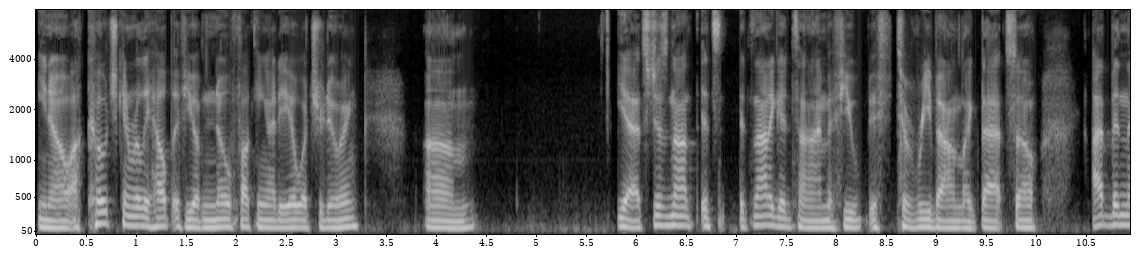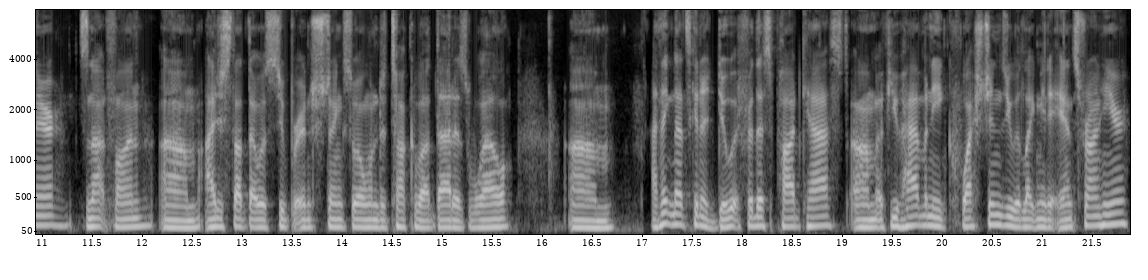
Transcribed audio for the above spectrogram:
you know, a coach can really help if you have no fucking idea what you're doing. Um, yeah, it's just not it's it's not a good time if you if to rebound like that. So I've been there. It's not fun. Um, I just thought that was super interesting, so I wanted to talk about that as well. Um, I think that's going to do it for this podcast. Um, if you have any questions you would like me to answer on here,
